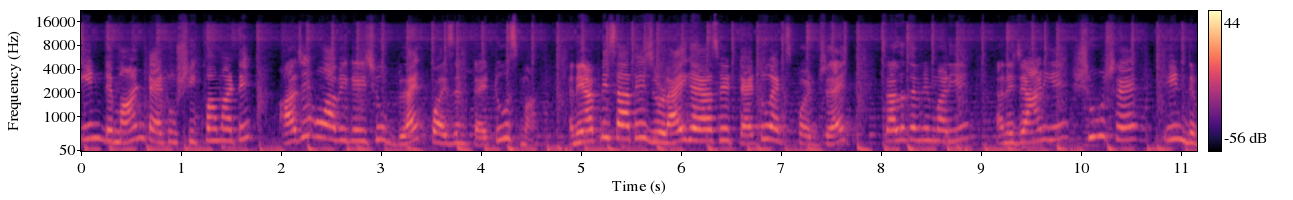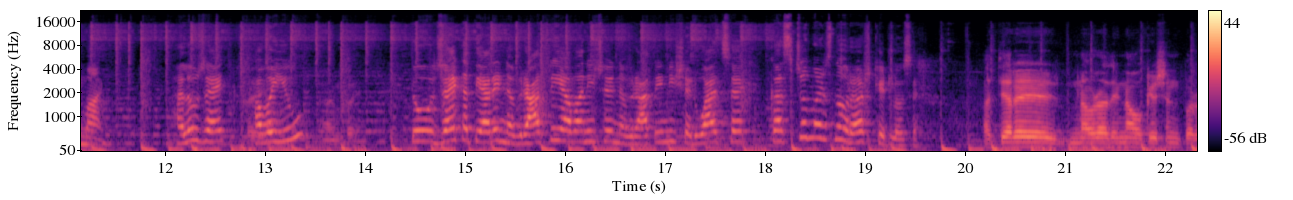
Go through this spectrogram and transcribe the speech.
ઇન ડિમાન્ડ ટેટુ શીખવા માટે આજે હું આવી ગઈ છું બ્લેક પોઈઝન ટેટુઝમાં અને આપણી સાથે જોડાઈ ગયા છે ટેટુ એક્સપર્ટ જેક ચાલો તેમને મળીએ અને જાણીએ શું છે in demand hello Jack how are you તો જેક અત્યારે નવરાત્રિ આવવાની છે. નવરાત્રિની શરૂઆત છે. કસ્ટમર્સનો રશ કેટલો છે? અત્યારે નવરાત્રિના ઓકેશન પર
